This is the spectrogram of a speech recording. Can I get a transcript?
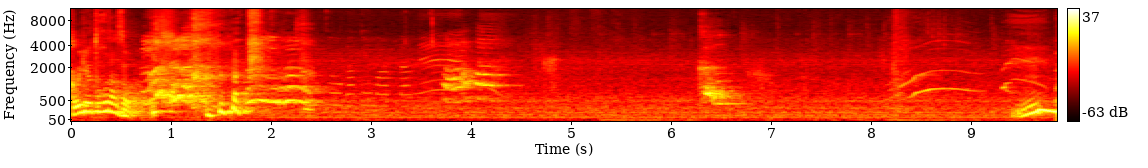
そういうとこですよ先生そういうとこだぞ。うん。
